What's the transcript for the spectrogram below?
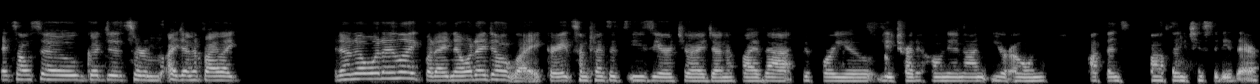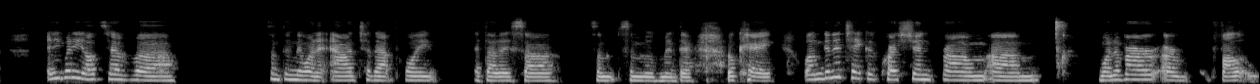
it's also good to sort of identify like I don't know what I like, but I know what I don't like, right? Sometimes it's easier to identify that before you you try to hone in on your own authentic, authenticity there. Anybody else have uh, something they want to add to that point? I thought I saw some some movement there. Okay, well, I'm going to take a question from um, one of our, our follow,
